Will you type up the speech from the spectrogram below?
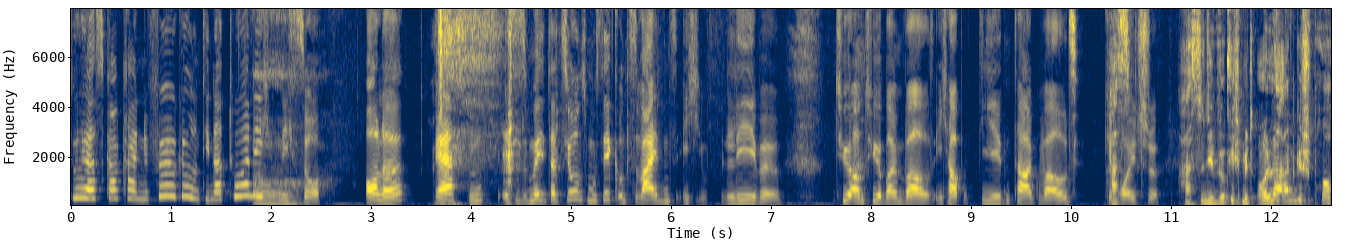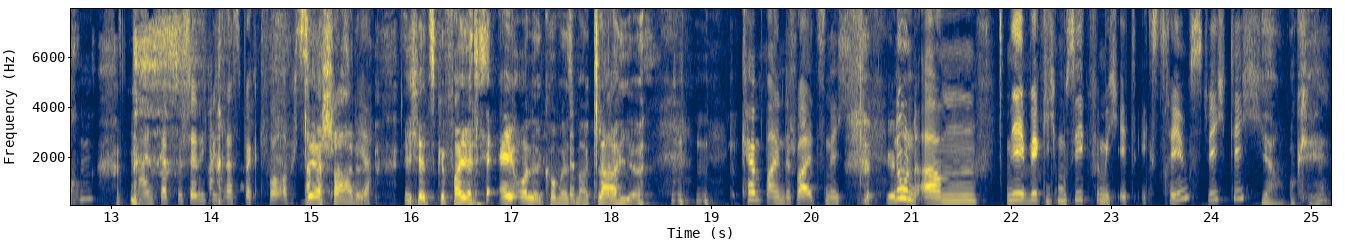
du hörst gar keine Vögel und die Natur nicht. Oh. Nicht so, Olle, erstens ist es Meditationsmusik und zweitens, ich lebe Tür an Tür beim Wald. Ich habe jeden Tag Wald. Geräusche. Hast, hast, du die wirklich mit Olle angesprochen? Nein, selbstverständlich bin ich respektvoll. Sehr schade. Ich hätte es gefeiert. Ey, Olle, komm jetzt mal klar hier. Kennt man in der Schweiz nicht. Genau. Nun, ähm, nee, wirklich Musik für mich extremst wichtig. Ja, okay.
